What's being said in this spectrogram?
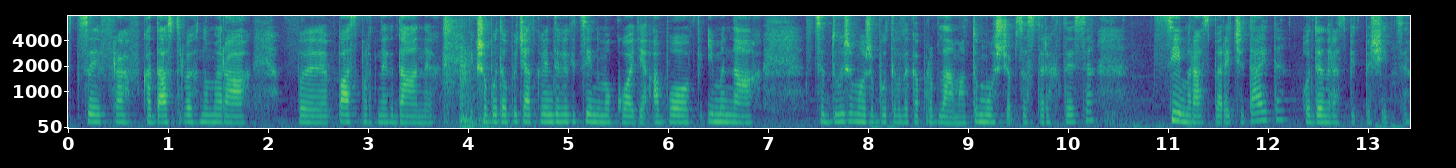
в цифрах, в кадастрових номерах, в паспортних даних, якщо буде опечатка в ідентифікаційному коді або в іменах, це дуже може бути велика проблема. Тому щоб застерегтися, сім раз перечитайте, один раз підпишіться.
